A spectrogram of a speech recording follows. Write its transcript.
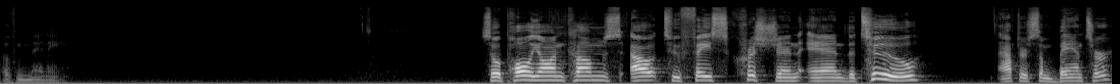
of many. So Apollyon comes out to face Christian, and the two, after some banter,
